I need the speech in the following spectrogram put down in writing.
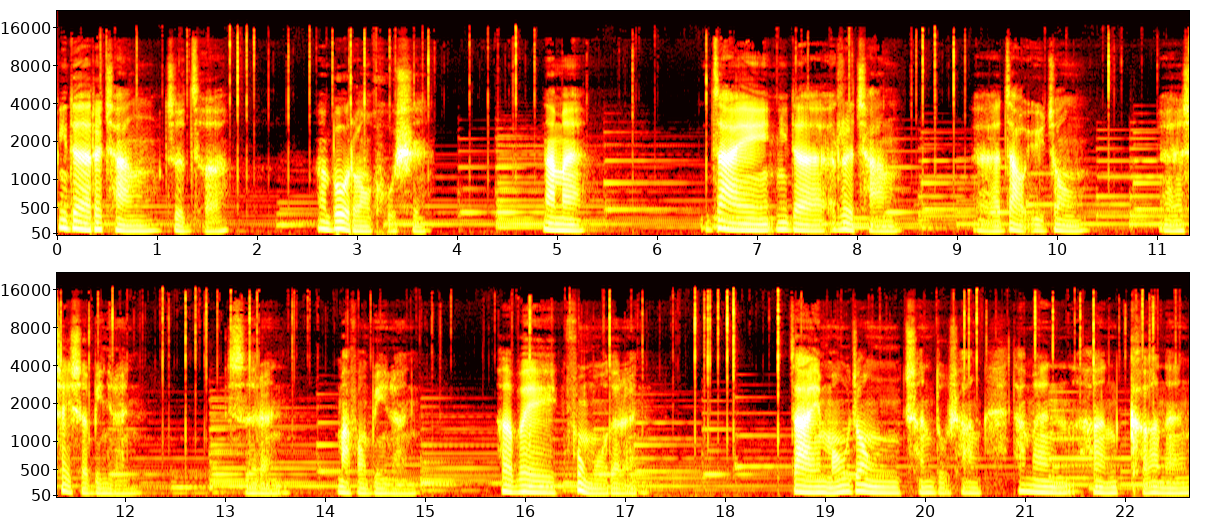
你的日常职责不容忽视。那么，在你的日常呃遭遇中，呃，谁是病人、死人、麻风病人和被父母的人，在某种程度上，他们很可能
